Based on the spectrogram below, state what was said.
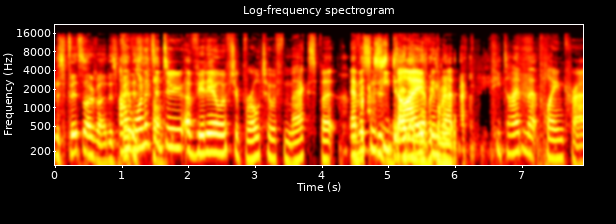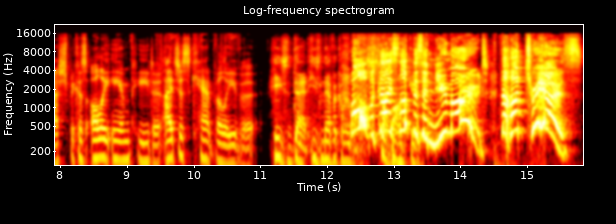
This bit's over. This bit I is wanted to do a video with Gibraltar with Max, but ever Max since he died in that back. He died in that plane crash because Ollie EMP'd it. I just can't believe it. He's dead. He's never coming back. Oh, back. but guys, Stop look, there's a new mode! The Hunt Trios!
